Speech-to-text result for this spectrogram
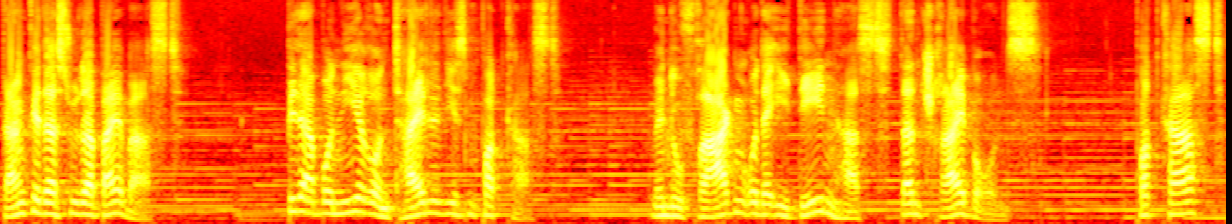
Danke, dass du dabei warst. Bitte abonniere und teile diesen Podcast. Wenn du Fragen oder Ideen hast, dann schreibe uns. Podcast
